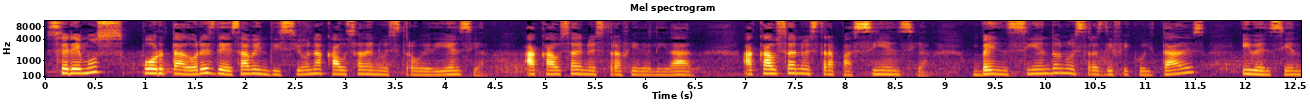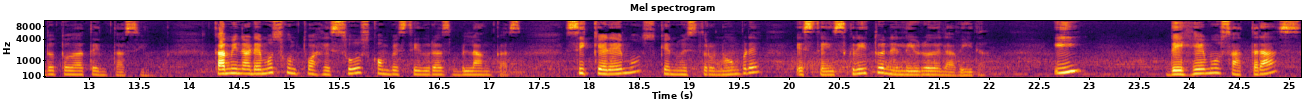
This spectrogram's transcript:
seremos portadores de esa bendición a causa de nuestra obediencia, a causa de nuestra fidelidad, a causa de nuestra paciencia, venciendo nuestras dificultades y venciendo toda tentación. Caminaremos junto a Jesús con vestiduras blancas si queremos que nuestro nombre esté inscrito en el libro de la vida. Y dejemos atrás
